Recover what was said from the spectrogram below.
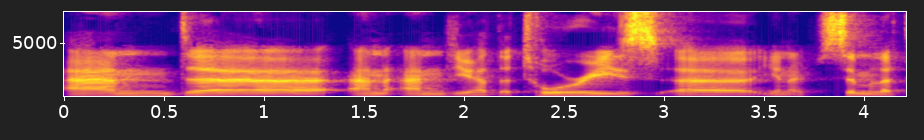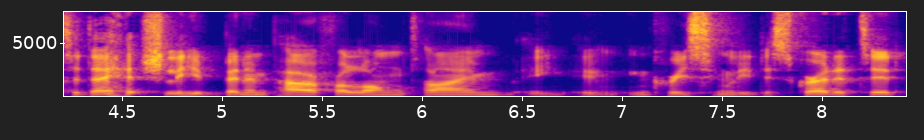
and uh, and and you had the Tories, uh, you know, similar today. Actually, been in power for a long time, increasingly discredited.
